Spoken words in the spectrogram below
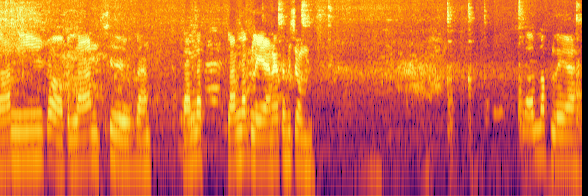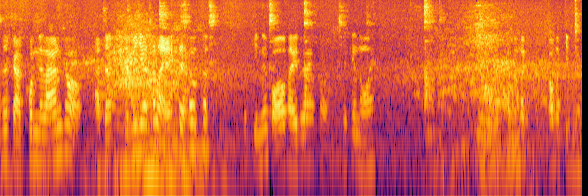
ร้านนี้ก็เป็นร้านชื่อร้านร้านรับร้านรับแลนะท่านผู้ชม ร้านรับแลบรรยากาศคนในร้านก็อาจจะไม่เยอะเท่าไหร่กินต้องขออภัยด้วยก็เล็กแค่น้อยมีเขามาเขามากินกัน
